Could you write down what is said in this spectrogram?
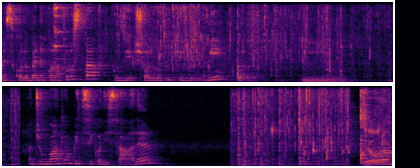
mescolo bene con la frusta così sciolgo tutti i grumi mm. aggiungo anche un pizzico di sale e ora?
